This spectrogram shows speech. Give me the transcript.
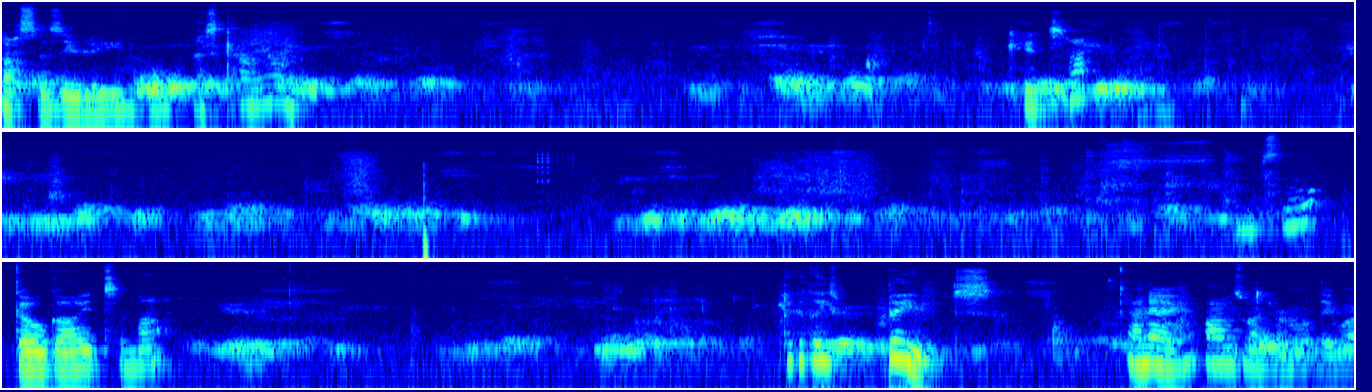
That's the Zulu uniform. Let's carry on. Kids up. what's that? Go guides and that. Look at these boots. I know. I was wondering what they were.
